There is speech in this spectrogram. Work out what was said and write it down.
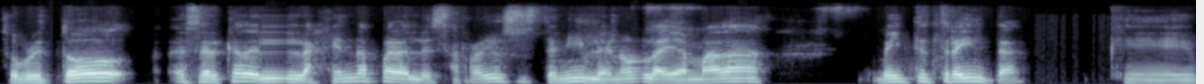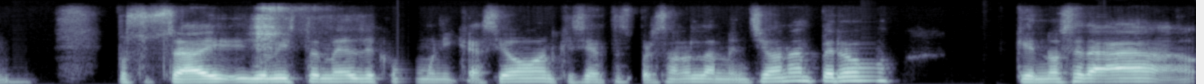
sobre todo acerca de la Agenda para el Desarrollo Sostenible, ¿no? La llamada 2030, que pues yo he visto en medios de comunicación que ciertas personas la mencionan, pero que no se da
